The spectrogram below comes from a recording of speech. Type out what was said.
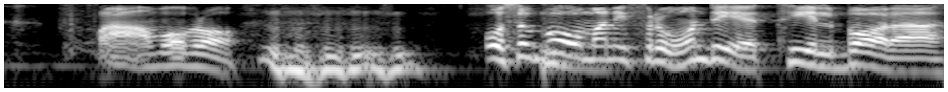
Fan vad bra! och så går man ifrån det till bara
